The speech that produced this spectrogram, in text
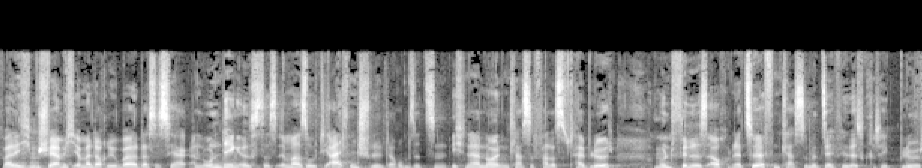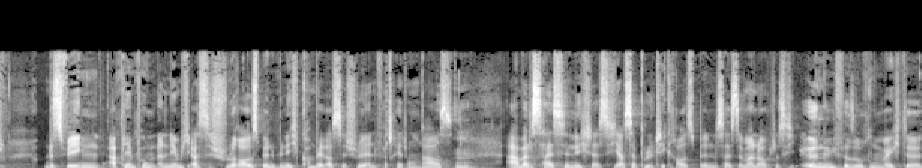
Weil ich mhm. beschwere mich immer darüber, dass es ja ein Unding ist, dass immer so die alten Schüler darum sitzen. Ich in der neunten Klasse fand das total blöd mhm. und finde es auch in der zwölften Klasse mit sehr viel Selbstkritik blöd. Und deswegen, ab dem Punkt, an dem ich aus der Schule raus bin, bin ich komplett aus der Schülerinnenvertretung raus. Mhm. Aber das heißt ja nicht, dass ich aus der Politik raus bin. Das heißt immer noch, dass ich irgendwie versuchen möchte,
